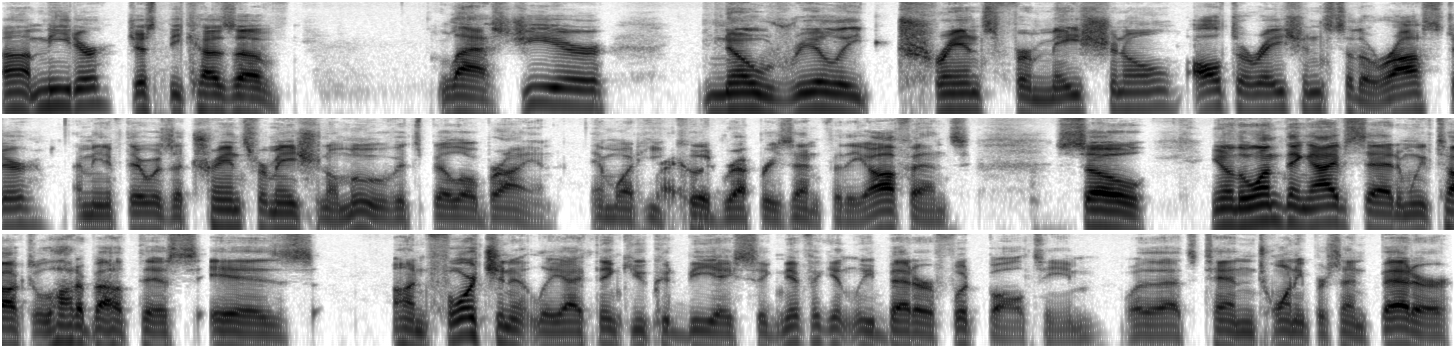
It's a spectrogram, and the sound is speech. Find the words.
uh, meter just because of last year, no really transformational alterations to the roster. I mean, if there was a transformational move, it's Bill O'Brien and what he right. could represent for the offense. So, you know, the one thing I've said, and we've talked a lot about this, is unfortunately, I think you could be a significantly better football team, whether that's 10, 20% better,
